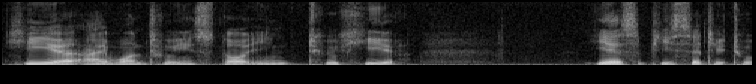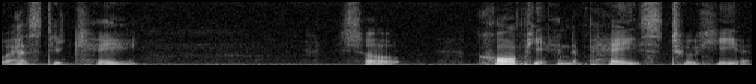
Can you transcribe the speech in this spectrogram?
Here I want to install into here ESP32 SDK. So copy and paste to here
